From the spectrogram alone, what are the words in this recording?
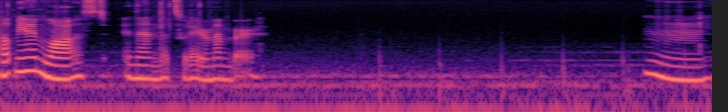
Help me, I'm lost. And then that's what I remember. Hmm.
